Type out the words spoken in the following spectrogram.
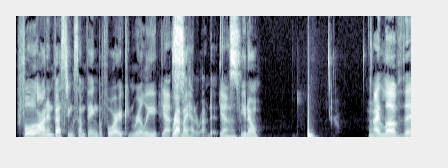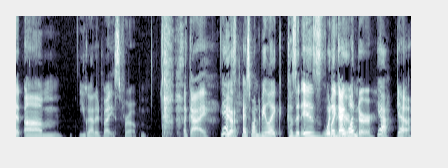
full on investing something before I can really Yes. wrap my head around it. Yes. You know? Hmm. I love that um you got advice from a guy Yeah. Yeah. 'cause I just wanted to be like, cuz it is What like I wonder. yeah, Yeah.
